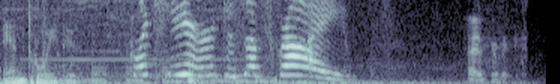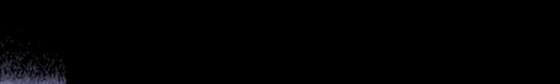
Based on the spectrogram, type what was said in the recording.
on Android. Click here to subscribe. Alright, perfect.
